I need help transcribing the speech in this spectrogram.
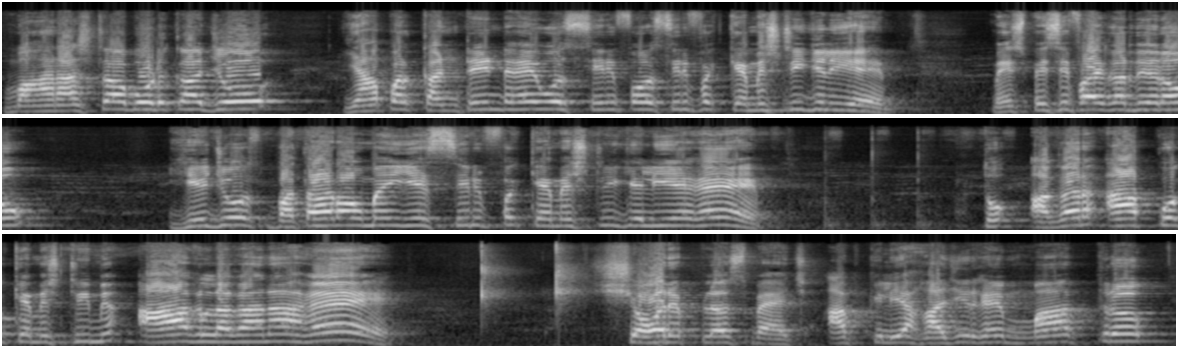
महाराष्ट्र बोर्ड का जो यहाँ पर कंटेंट है, वो सिर्फ़ और सिर्फ़ केमिस्ट्री के लिए है। मैं स्पेसिफाई कर दे रहा हूँ। ये जो बता रहा हूँ मैं, ये सिर्फ़ केमिस्ट्री के लिए है। तो अगर आपको केमिस्ट्री में आग लगाना है शौर्य प्लस बैच आपके लिए हाजिर है मात्र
